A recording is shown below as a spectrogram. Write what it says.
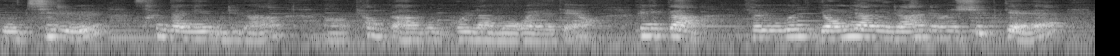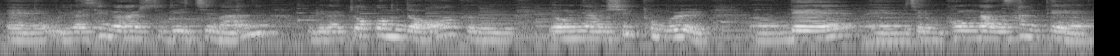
그 질을 상당히 우리가 어, 평가하고 골라 먹어야 돼요. 그러니까 결국은 영양이라 하면 쉽게 에, 우리가 생각할 수도 있지만 우리가 조금 더 그 영양 식품을 어, 내 에, 지금 건강 상태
